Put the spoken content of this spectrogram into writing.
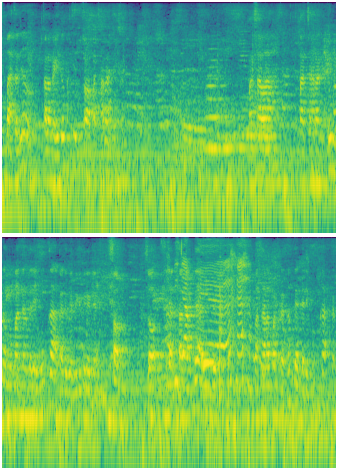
pembahasannya kalau kayak gitu pasti soal pacaran ya kan masalah pacaran itu nggak memandang dari muka kan gitu gitu kan ya so so bijak bijaksananya gitu. ya masalah pacaran itu nggak dari muka kan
